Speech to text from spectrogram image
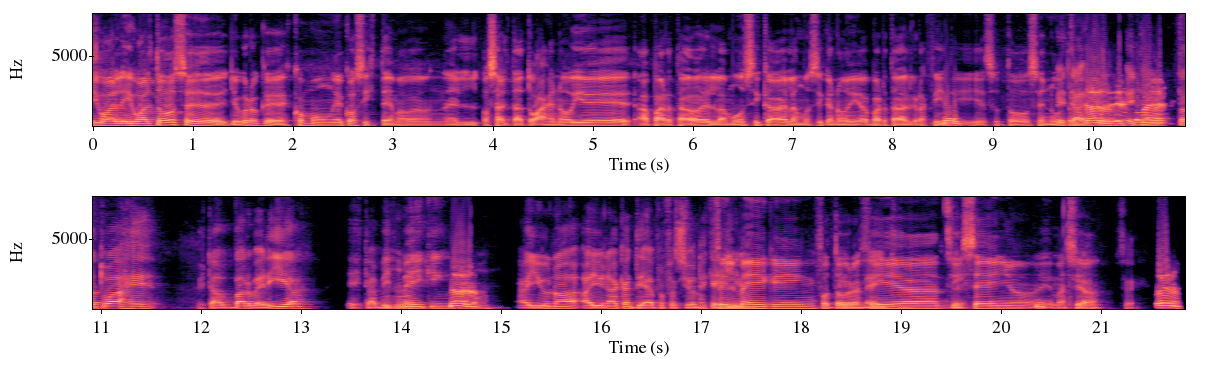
Igual, igual todo se, yo creo que es como un ecosistema. El, o sea, el tatuaje no vive apartado de la música, la música no vive apartada del graffiti Claro. y eso todo se nutre. Está, Claro, está tatuaje, está barbería, está beatmaking. Claro. Hay una, hay una cantidad de profesiones que giran. Filmmaking, fotografía, Filmmaking, sí. diseño, hay demasiado. Sí. Bueno,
